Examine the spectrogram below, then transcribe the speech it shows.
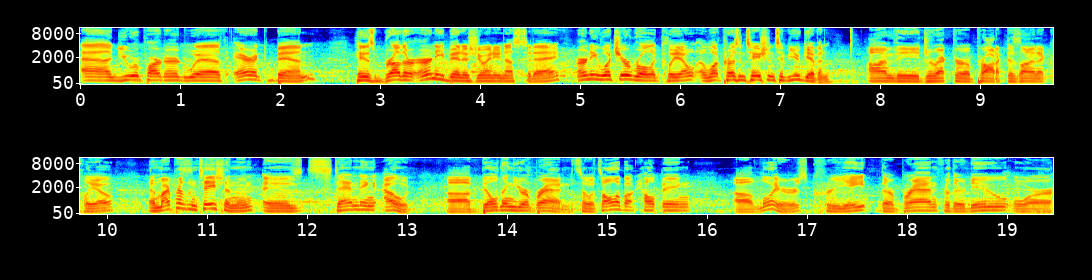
And you were partnered with Eric Ben. His brother Ernie Ben is joining us today. Ernie, what's your role at Clio and what presentations have you given? I'm the director of product design at Clio. And my presentation is standing out, uh, building your brand. So it's all about helping uh, lawyers create their brand for their new or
